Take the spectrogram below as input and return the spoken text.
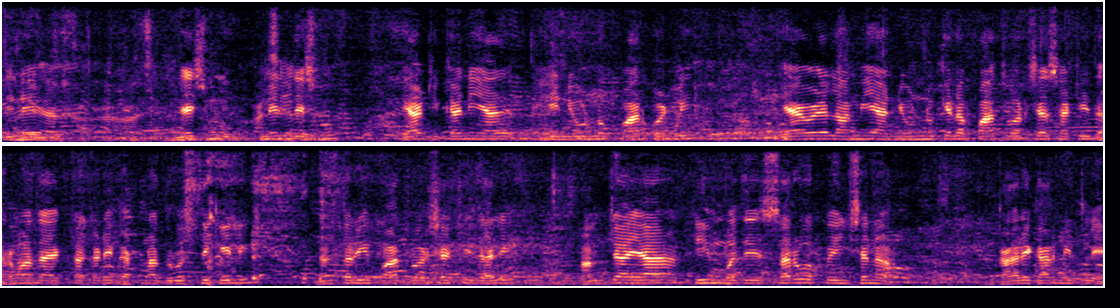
दिने देशमुख अनिल देशमुख या ठिकाणी या ही निवडणूक पार पडली. यावेळेला आम्ही या निवडणुकीला पाच वर्षासाठी धर्मादायकताकडे घटना दुरुस्ती केली. नंतर ही पाच वर्षाची झाली. आमच्या या टीममध्ये सर्व पेन्शनर कार्यकारिणीतले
